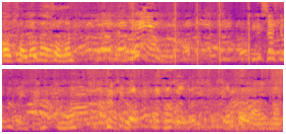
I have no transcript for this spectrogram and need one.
哦，少了吗？少了？你为啥不认真呢？嗯。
